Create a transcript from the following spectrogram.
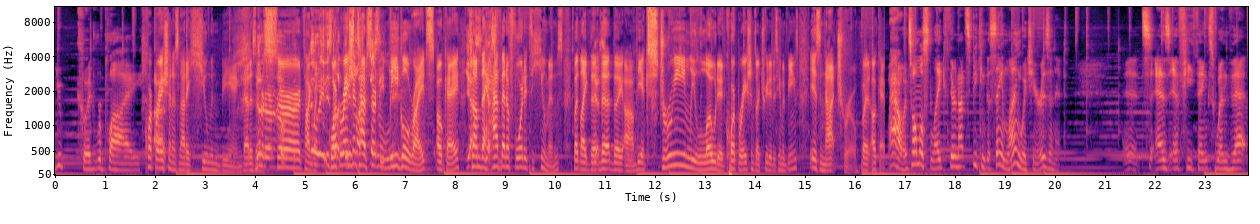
you could reply. Corporation uh, is not a human being. That is no, absurd. No, no, no, Talking about corporations not, have certain legal rights. Okay, yes, some that yes. have been afforded to humans, but like the yes. the the um, the extremely loaded corporations are treated as human beings is not true. But okay. Wow, it's almost like they're not speaking the same language here, isn't it? It's as if he thinks when that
